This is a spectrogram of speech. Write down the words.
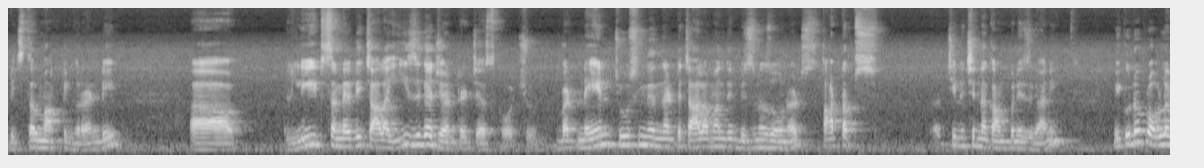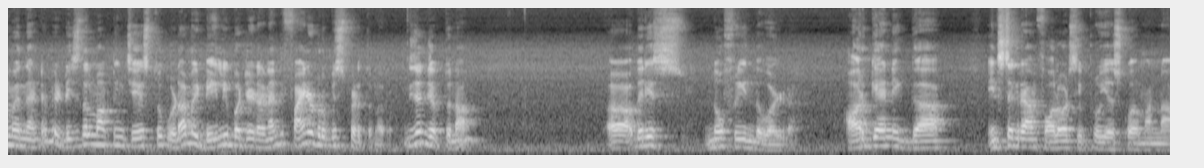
digital marketing రండి. Uh, లీడ్స్ అనేది చాలా ఈజీగా జనరేట్ చేసుకోవచ్చు. బట్ నేను చూసింది ఏంటంటే చాలామంది బిజినెస్ ఓనర్స్ స్టార్టప్స్ చిన్న చిన్న కంపెనీస్ కానీ మీకున్న ప్రాబ్లం ఏంటంటే మీరు డిజిటల్ మార్కెటింగ్ చేస్తూ కూడా మీ డైలీ బడ్జెట్ అనేది ఫైవ్ హండ్రెడ్ రూపీస్ పెడుతున్నారు. నిజం చెప్తున్నా there is no free in the world ఆర్గానిక్గా ఇన్స్టాగ్రామ్ ఫాలోవర్స్ ఇంప్రూవ్ చేసుకోమన్నా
